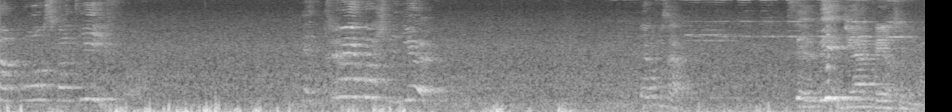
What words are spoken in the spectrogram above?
approximatif. Il est très proche de Dieu. C'est comme ça. C'est lui qui a créé son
